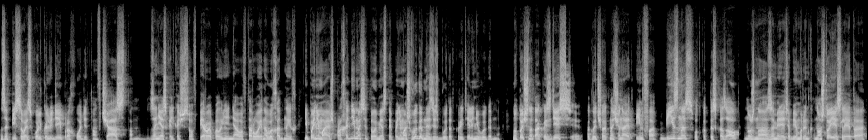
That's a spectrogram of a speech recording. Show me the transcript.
записывать, сколько людей проходит там в час, там, за несколько часов, в первой половине дня, во второй, на выходных. И понимаешь проходимость этого места, и понимаешь, выгодно здесь будет открыть или невыгодно. Но точно так и здесь, э, когда человек начинает инфобизнес, вот как ты сказал, нужно замерять объем рынка. Но что если это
